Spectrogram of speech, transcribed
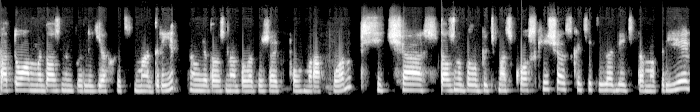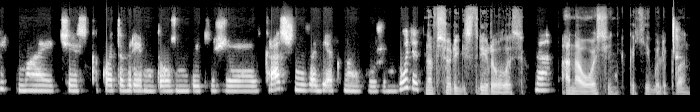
Потом мы должны были ехать в Мадрид, там я должна была бежать полумарафон. Сейчас должно было быть московский, сейчас какие-то забеги, там апрель, май, через какое-то время должен быть уже красочный забег, но его уже не будет. На все регистрировалось? Да. А на осень какие были планы?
